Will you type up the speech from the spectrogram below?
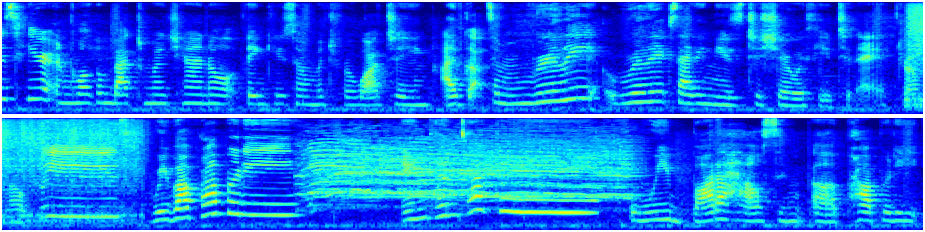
is here and welcome back to my channel. Thank you so much for watching. I've got some really, really exciting news to share with you today. Drum roll please. We bought property in Kentucky. We bought a house in uh, property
